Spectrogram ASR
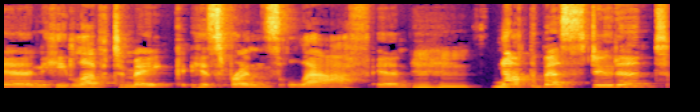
and he loved to make his friends laugh and mm-hmm. not the best student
